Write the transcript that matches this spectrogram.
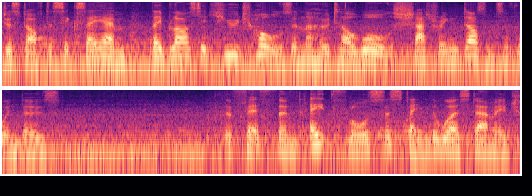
Just after 6 a.m., they blasted huge holes in the hotel walls, shattering dozens of windows. The fifth and eighth floors sustained the worst damage.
